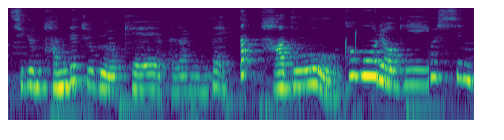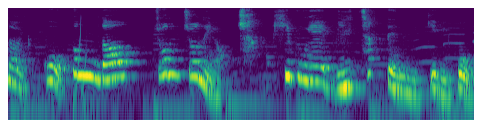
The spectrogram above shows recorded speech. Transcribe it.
지금 반대쪽에 이렇게 발랐는데 딱 봐도 커버력이 훨씬 더 있고 좀 더 쫀쫀해요. 촥 피부에 밀착되는 느낌이고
